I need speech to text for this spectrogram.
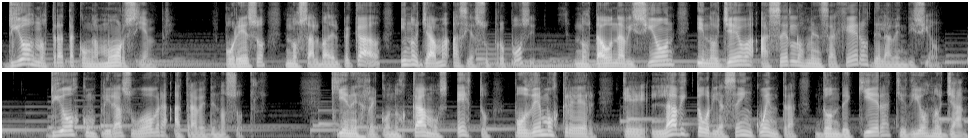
Dios nos trata con amor siempre por eso nos salva del pecado y nos llama hacia su propósito. Nos da una visión y nos lleva a ser los mensajeros de la bendición. Dios cumplirá su obra a través de nosotros. Quienes reconozcamos esto, podemos creer que la victoria se encuentra donde quiera que Dios nos llame.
